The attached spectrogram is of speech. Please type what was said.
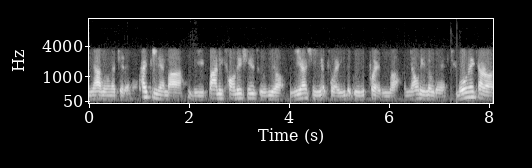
အများဆုံးလည်းဖြစ်တယ်ပေါ့အဲ့ပြည်နယ်မှာဒီပါလီဖောင်ဒေးရှင်းဆိုပြီးတော့ရေရရှိအဖွဲ့ကြီးတကူဖွဲ့ပြီးတော့အမြောင်းတွေလုပ်တယ်မိုးရင်းကျတော့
